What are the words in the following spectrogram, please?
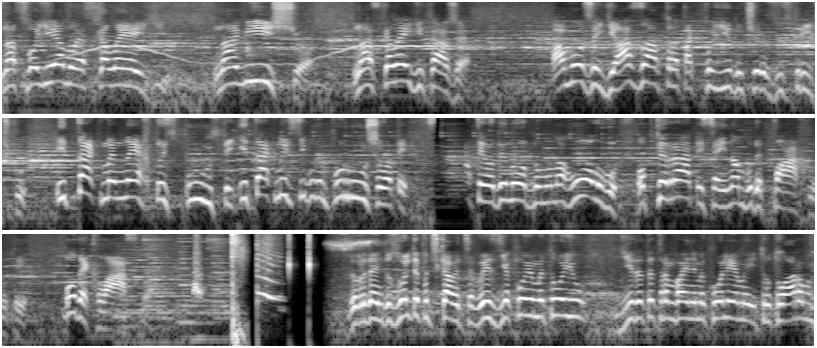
на своєму ескалейді? Навіщо? На ескалейді каже. А може я завтра так поїду через зустрічку? І так мене хтось пустить, і так ми всі будемо порушувати, ссати один одному на голову, обтиратися, і нам буде пахнути. Буде класно. Добрий день, дозвольте поцікавитися. Ви з якою метою їдете трамвайними коліями і тротуаром?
